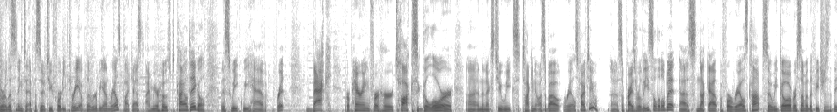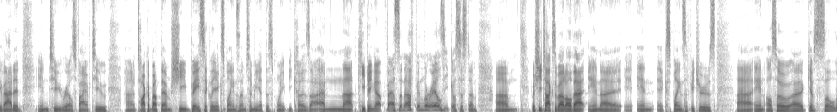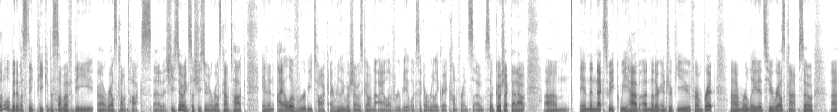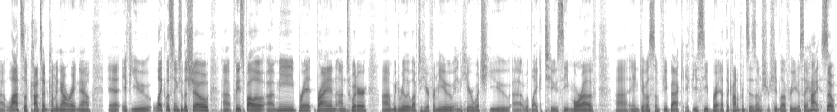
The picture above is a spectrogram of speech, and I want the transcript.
You're listening to episode 243 of the Ruby on Rails podcast. I'm your host, Kyle Daigle. This week we have Britt back preparing for her talks galore uh, in the next two weeks, talking to us about Rails 5.2. Uh, surprise release a little bit, uh, snuck out before Rails Conf. So we go over some of the features that they've added into Rails 5.2, uh, talk about them. She basically explains them to me at this point because I'm not keeping up fast enough in the Rails ecosystem. Um, but she talks about all that and uh, and explains the features uh, and also uh, gives us a little bit of a sneak peek into some of the uh, RailsConf talks uh, that she's doing. So she's doing a RailsConf talk and an Isle of Ruby talk. I really wish I was going to Isle of Ruby. It looks like a really great conference. Um, so go check that out. Um, and then next week we have another interview from Britt um, related to RailsConf. So uh, lots of content coming out right now. Uh, if you like listening to the show, uh, please follow uh, me, Britt, Brian on Twitter. Um, we'd really love to hear from you and hear what you uh, would like to see more of uh, and give us some feedback. If you see Britt at the conferences, I'm sure she'd love for you to say hi. So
